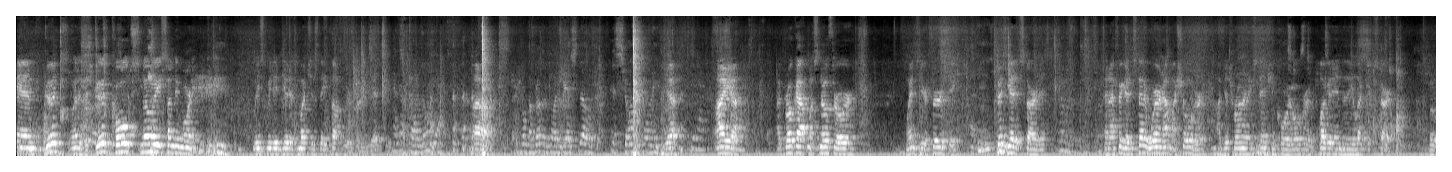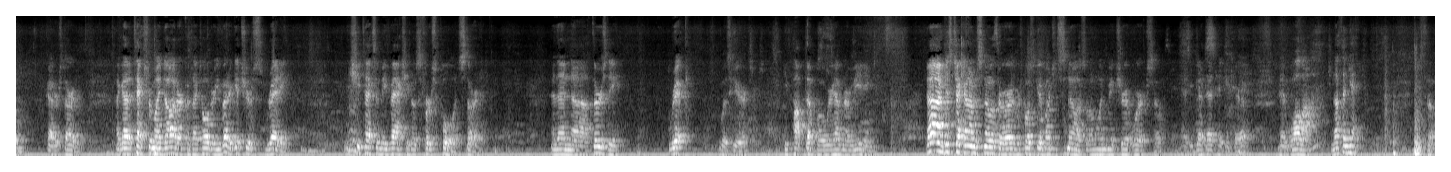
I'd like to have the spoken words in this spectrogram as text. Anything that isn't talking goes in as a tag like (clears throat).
And good, what is it, good, cold, snowy Sunday morning. At least we didn't get as much as they thought we were gonna get. That's what I was on. Uh, I told my brother told him we had snow. It's snowing this morning. Yeah, I, uh, I broke out my snow thrower Wednesday or Thursday, couldn't get it started. And I figured instead of wearing out my shoulder, I'd just run an extension cord over and plug it into the electric start. Boom, got her started. I got a text from my daughter, cause I told her, you better get yours ready. And She texted me back, she goes, first pull, it started. And then, uh, Thursday, Rick was here. He popped up while we were having our meeting. "Ah, I'm just checking on the snow thrower. We're supposed to get a bunch of snow, so I wanted to make sure it works. So yeah, you got that taken care of. And voila, nothing yet. So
